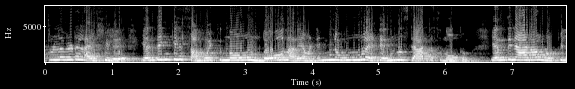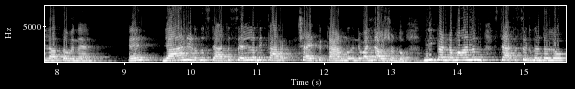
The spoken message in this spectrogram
മറ്റുള്ളവരുടെ ലൈഫിൽ എന്തെങ്കിലും സംഭവിക്കുന്നോ ഉണ്ടോ എന്ന് അറിയാൻ വേണ്ടി നൂളായിട്ട് എന്ന് സ്റ്റാറ്റസ് നോക്കും. എന്തിനാടാ ഉളുപ്പില്ലാത്തവനെ? ഏ? ഞാനിടുന്ന സ്റ്റാറ്റസ് എല്ലാം നീ കറക്റ്റ് ആയിട്ട് കാണുന്നതിന് വല്ല ആവശ്യമുണ്ടോ? നീ കണ്ടമാനം സ്റ്റാറ്റസ് ഇടുന്നുണ്ടല്ലോ.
